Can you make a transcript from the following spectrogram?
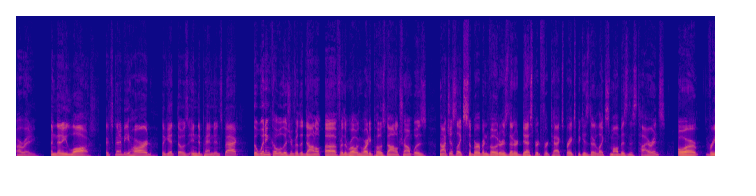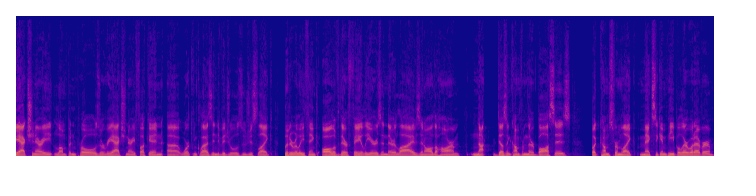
already and then he lost. It's going to be hard to get those independents back. The winning coalition for the Donald uh, for the Republican Party post Donald Trump was not just like suburban voters that are desperate for tax breaks because they're like small business tyrants or reactionary lumpen proles or reactionary fucking uh, working class individuals who just like literally think all of their failures in their lives and all the harm not doesn't come from their bosses but comes from like Mexican people or whatever.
